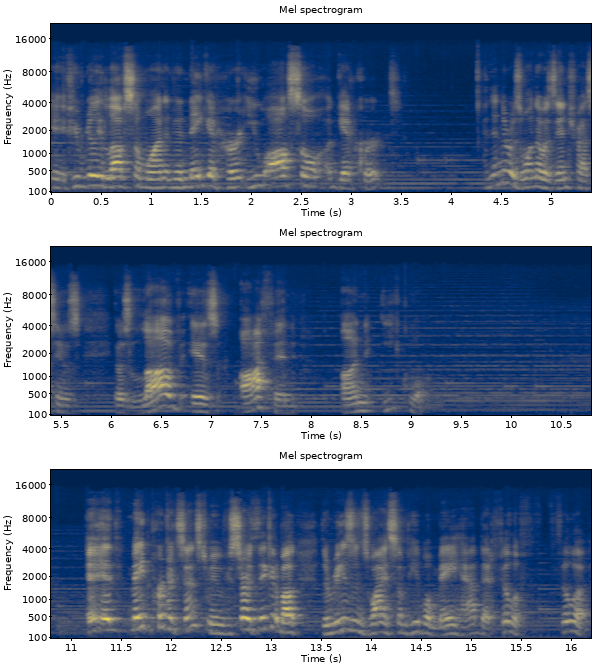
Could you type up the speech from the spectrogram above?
if you really love someone and then they get hurt, you also get hurt. And then there was one that was interesting. It was, it was love is often unequal. It, it made perfect sense to me. If you start thinking about the reasons why some people may have that philophobia,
